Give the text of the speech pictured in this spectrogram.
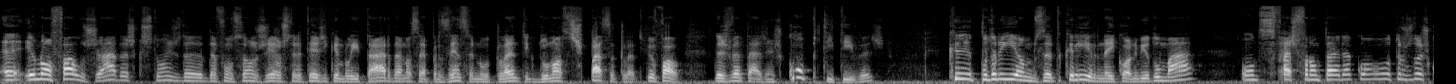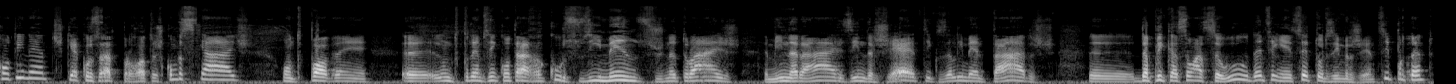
eh, eu não falo já das questões da, da, função geoestratégica militar, da nossa presença no Atlântico, do nosso espaço atlântico. Eu falo das vantagens competitivas que poderíamos adquirir na economia do mar, onde se faz fronteira com outros dois continentes, que é cruzado por rotas comerciais, onde podem onde podemos encontrar recursos imensos, naturais, minerais, energéticos, alimentares, uh, de aplicação à saúde, enfim, em setores emergentes. E, portanto,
